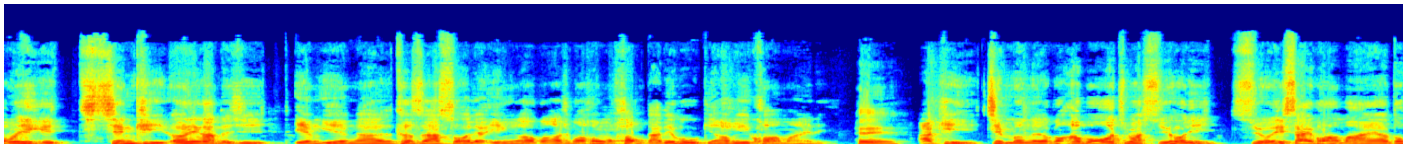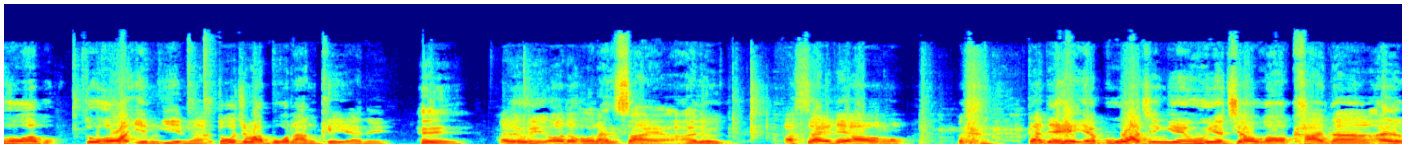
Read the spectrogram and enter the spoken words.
啊，阮伊先去，我，你讲就是营营啊，特斯拉刷了营，啊，我讲我想讲放放在你附近，我去看觅咧。嘿，啊去进门就讲，啊无我即马随互你随互你使看觅啊，拄好我拄好我营营啊，拄好即马无人客安尼。嘿，啊就去，我就互咱使啊，啊就啊使了吼。干只迄业务啊，真经有影照甲我看啊，啊就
